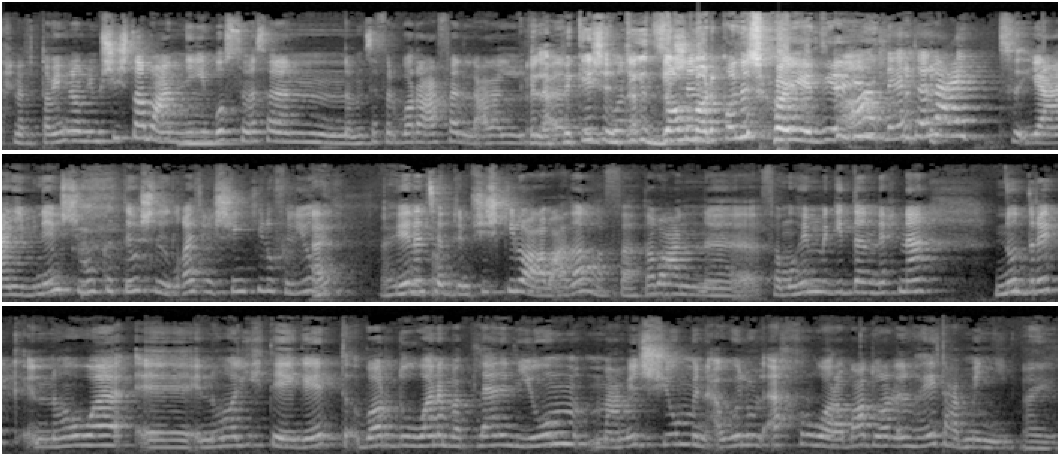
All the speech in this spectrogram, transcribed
إحنا في الطبيعي ما بنمشيش طبعا نيجي نبص مثلا لما بنسافر بره عارفة على ال- ال application تيجي. تزمر كل شوية دي. آه تلاقيها طلعت يعني بنمشي ممكن توصل لغاية 20 كيلو في اليوم. أيوة، هنا انت ما. بتمشيش كيلو على بعضها فطبعا فمهم جدا إن إحنا ندرك إن هو آه، إن هو ليه احتياجات. برضو وأنا ب plan اليوم ما أعملش يوم من أوله لآخره ورا بعض ورا- لأنه هيتعب مني. أيوه.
